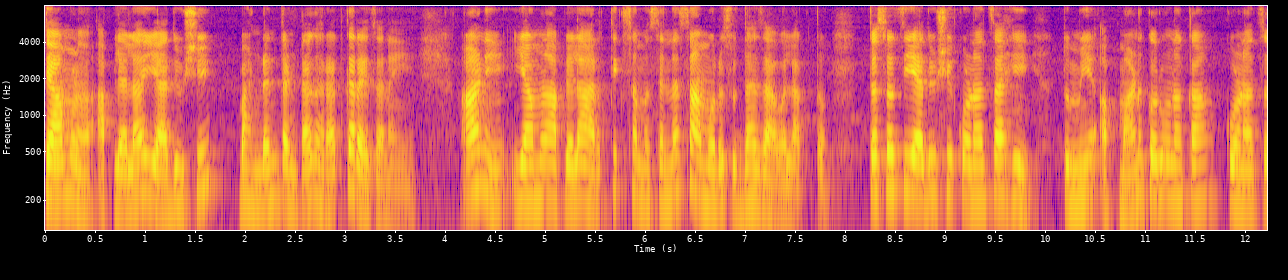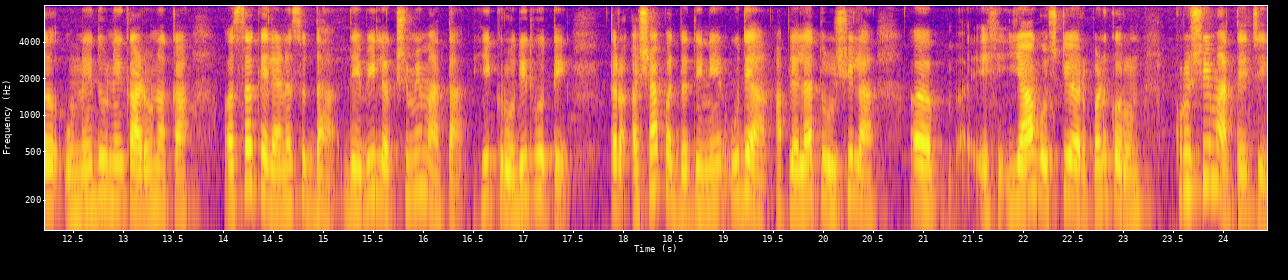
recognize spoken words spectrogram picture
त्यामुळं आपल्याला या दिवशी भांडण तंटा घरात करायचा नाही आहे आणि यामुळं आपल्याला आर्थिक समस्यांना सामोरंसुद्धा जावं लागतं. तसंच या दिवशी कोणाचाही तुम्ही अपमान करू नका कोणाचं उणे धुणे काढू नका असं केल्यानं सुद्धा देवी लक्ष्मी माता ही क्रोधित होते. तर अशा पद्धतीने उद्या आपल्याला तुळशीला या गोष्टी अर्पण करून कृषी मातेची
